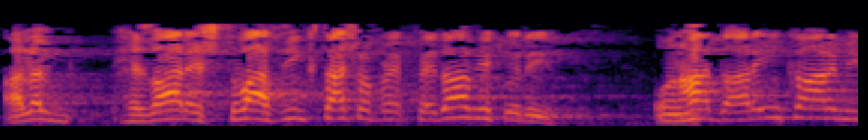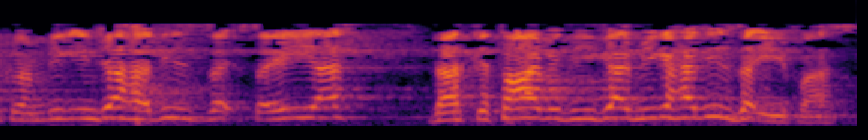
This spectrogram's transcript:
حالا هزار اشتباه از این کتاب پیدا بکنید. اونها داره این کار می‌کنن. میگه اینجا حدیث صحیح است. در کتاب دیگر میگه حدیث ضعیف است.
